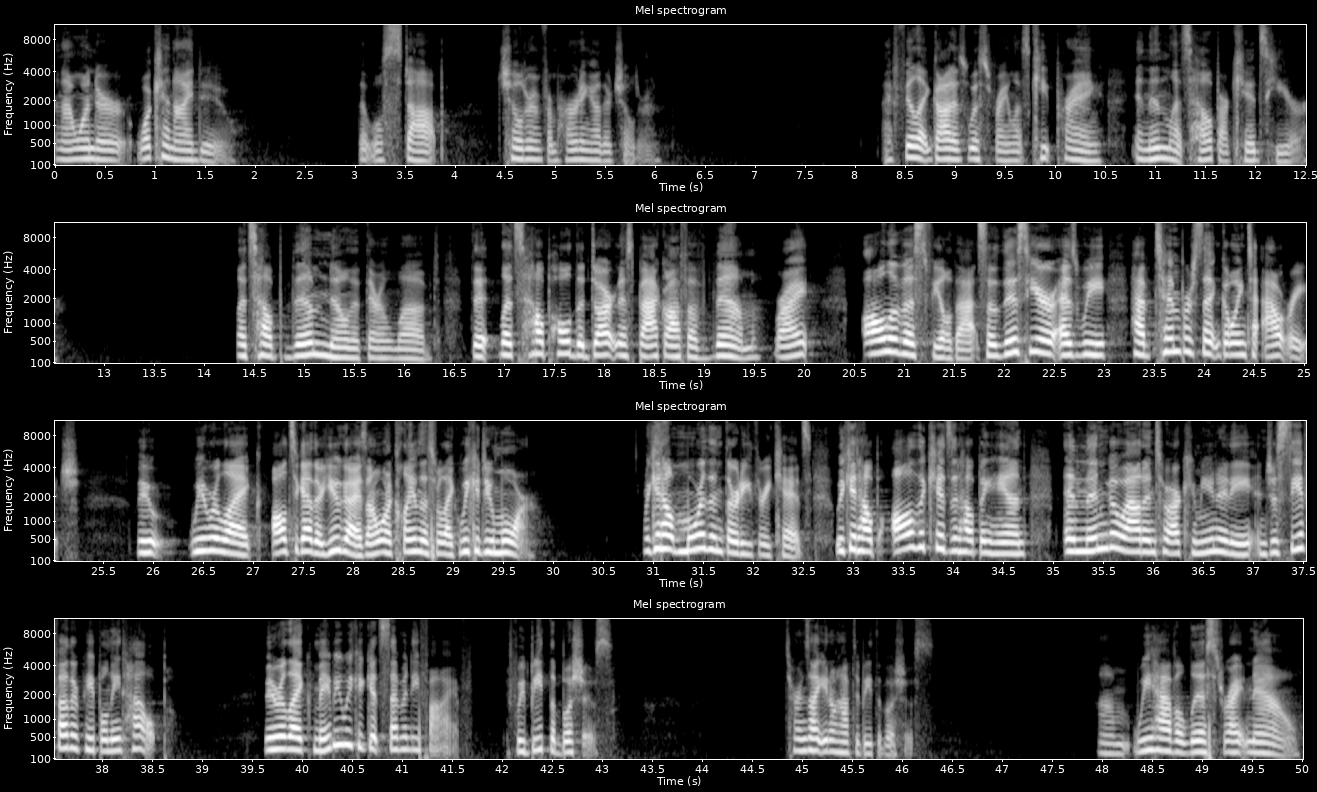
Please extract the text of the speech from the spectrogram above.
And I wonder, what can I do that will stop children from hurting other children? I feel like God is whispering, let's keep praying, and then let's help our kids here. Let's help them know that they're loved. That let's help hold the darkness back off of them, right? All of us feel that. So this year, as we have 10% going to outreach, we, we were like, all together, you guys, I don't want to claim this, we're like, we could do more. We could help more than 33 kids. We could help all the kids at Helping Hand and then go out into our community and just see if other people need help. We were like, maybe we could get 75 if we beat the bushes. Turns out you don't have to beat the bushes. Um, we have a list right now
